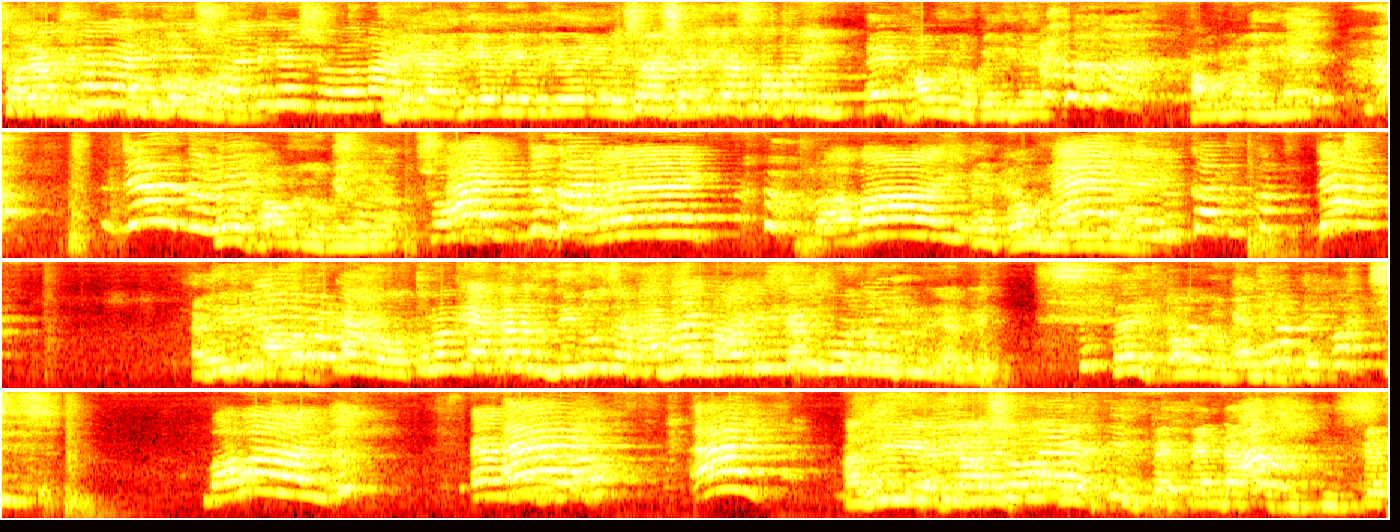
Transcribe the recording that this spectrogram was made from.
তাহলে আমি ফোন করব এদিকে বাবা এদিকে এদিকে এদিকে। এসে এসে এদিকে আসো তাড়াতাড়ি। এই ফাউল লোক এদিকে ফাউল লোক এদিকে এই ফাউল লোক এদিকে বাবাই। এই ফাউল লোক এদিকে দিদি তোমাকে একা না তো দিদিও যাবে দিদি তুমি অন্য উঠোনে যাবে। লোক এগুলো করছিস? বাবাই এই, এই আদি এদিকে আসো। এই, তুই পে- পেন ডাক পেন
